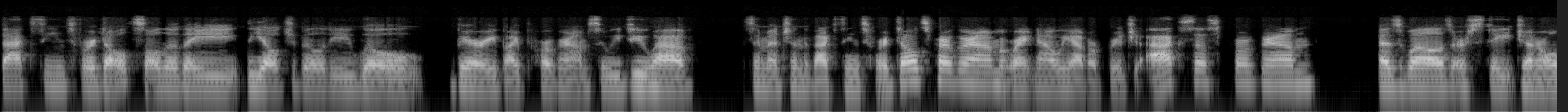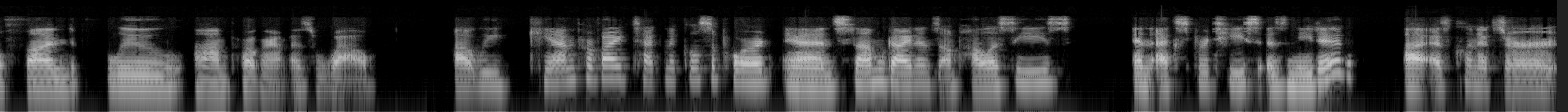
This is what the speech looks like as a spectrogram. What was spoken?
vaccines for adults, although they the eligibility will vary by program. So we do have, as I mentioned, the Vaccines for Adults program. Right now we have our Bridge Access program, as well as our State General Fund flu um, program as well. Uh, we can provide technical support and some guidance on policies and expertise as needed uh, as clinics are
